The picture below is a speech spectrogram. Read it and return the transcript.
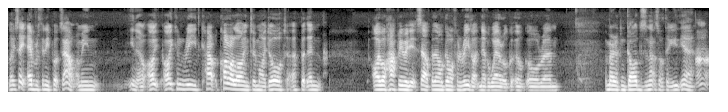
like say, everything he puts out. I mean, you know, I I can read Car- Coraline to my daughter, but then I will happily read it itself, but then I'll go off and read like Neverwhere or or, or um, American Gods and that sort of thing. Yeah. Ah.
